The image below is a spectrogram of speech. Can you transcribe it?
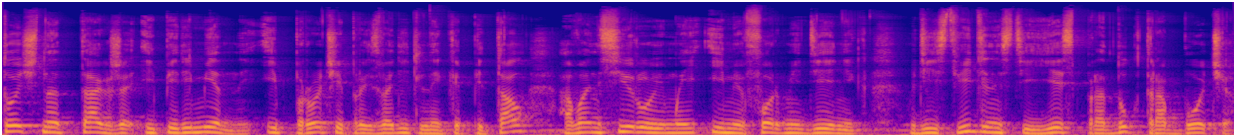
точно так же и переменный, и прочий производительный капитал, авансируемый ими в форме денег, в действительности есть продукт рабочих,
